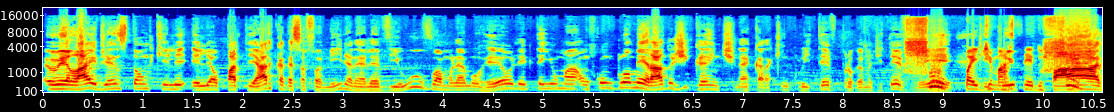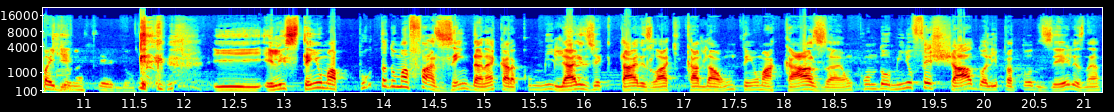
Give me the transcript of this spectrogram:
é o Eli Johnston, que ele, ele é o patriarca dessa família, né? Ele é viúvo, a mulher morreu, ele tem uma, um conglomerado gigante, né, cara? Que inclui teve programa de TV. Chupa de Macedo, parque. chupa de Macedo. e eles têm uma puta de uma fazenda, né, cara? Com milhares de hectares lá, que cada um tem uma casa, é um condomínio fechado ali para todos eles, né?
